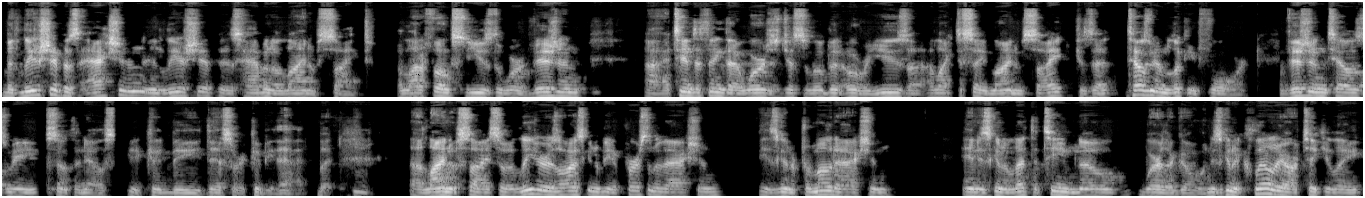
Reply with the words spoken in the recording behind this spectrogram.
But leadership is action, and leadership is having a line of sight. A lot of folks use the word vision. Uh, I tend to think that word is just a little bit overused. I, I like to say line of sight because that tells me I'm looking forward. Vision tells me something else. It could be this or it could be that, but mm. a line of sight. So a leader is always going to be a person of action. He's going to promote action and is going to let the team know where they're going. He's going to clearly articulate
